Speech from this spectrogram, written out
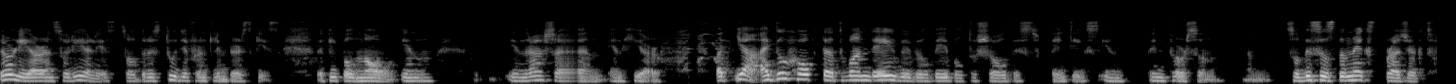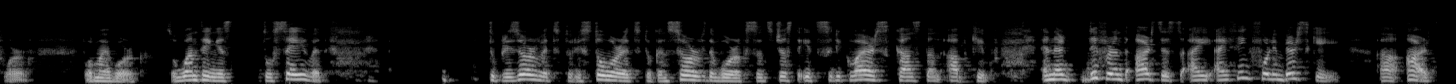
earlier and surrealist. So there is two different Lemberskys that people know in in Russia and, and here. But yeah, I do hope that one day we will be able to show these paintings in, in person. And so this is the next project for for my work. So one thing is to save it to preserve it, to restore it, to conserve the works. It's just, it requires constant upkeep. And there are different artists. I, I think for Lembersky uh, art,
